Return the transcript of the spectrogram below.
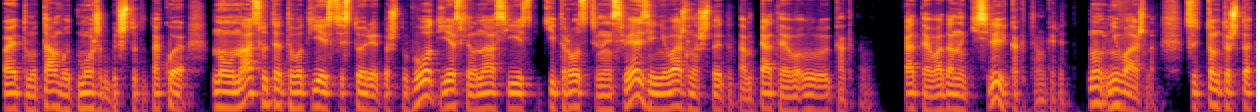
Поэтому там вот может быть что-то такое. Но у нас вот это вот есть история, то, что вот, если у нас есть какие-то родственные связи, неважно, что это там пятая, э, как там, пятая вода на киселе, или как там говорит, ну, неважно. Суть в том, то, что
